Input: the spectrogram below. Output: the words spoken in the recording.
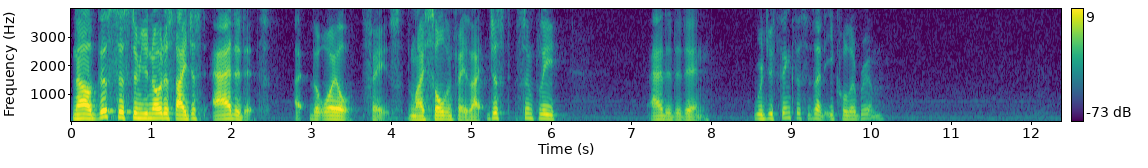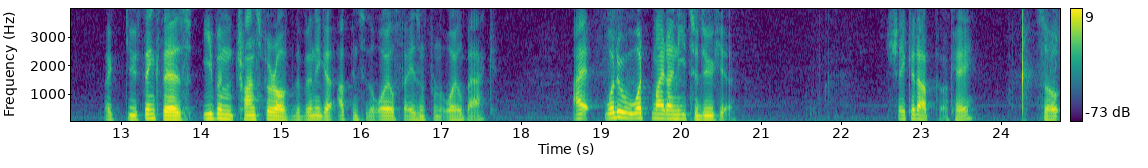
Now this system, you noticed I just added it the oil phase, my solvent phase. I just simply added it in. Would you think this is at equilibrium? Like, do you think there's even transfer of the vinegar up into the oil phase and from the oil back? I, what, do, what might I need to do here? Shake it up, okay? So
